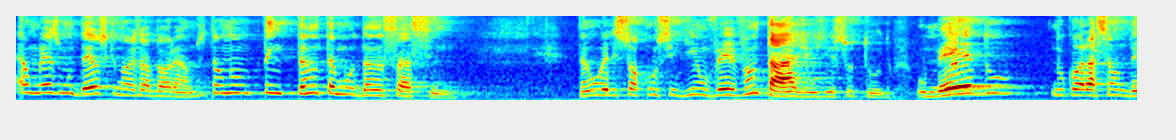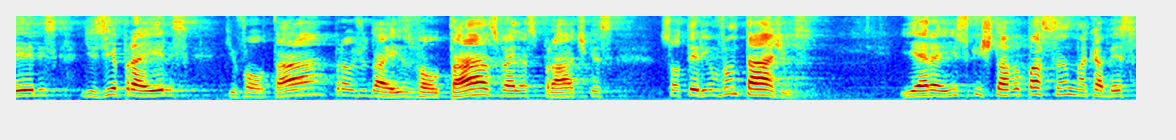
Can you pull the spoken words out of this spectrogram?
É o mesmo Deus que nós adoramos. Então não tem tanta mudança assim. Então eles só conseguiam ver vantagens nisso tudo. O medo no coração deles dizia para eles que voltar para o judaísmo, voltar às velhas práticas, só teriam vantagens. E era isso que estava passando na cabeça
